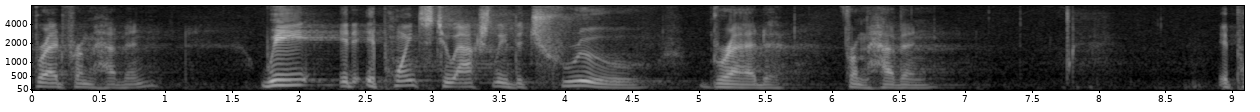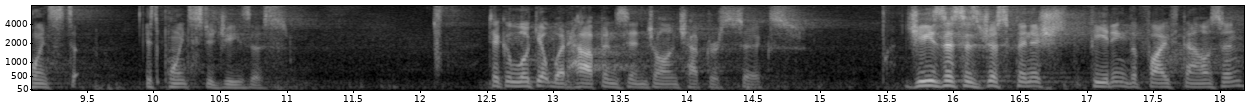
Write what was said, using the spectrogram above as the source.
bread from heaven we, it, it points to actually the true bread from heaven. It points to, it points to Jesus. Take a look at what happens in John chapter 6. Jesus has just finished feeding the 5,000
